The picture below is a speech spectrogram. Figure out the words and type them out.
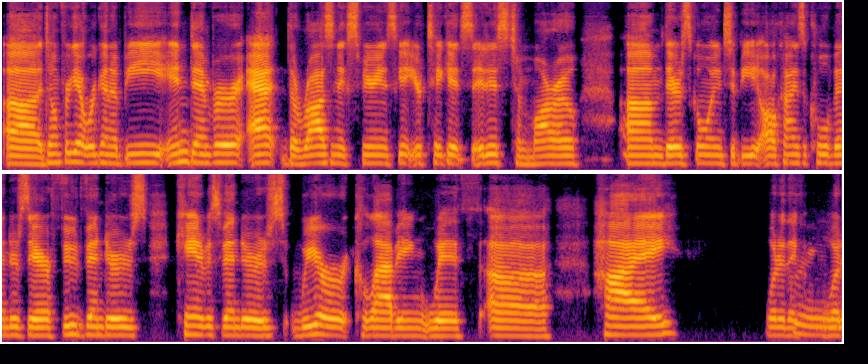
Uh, don't forget, we're going to be in Denver at the Rosin Experience. Get your tickets. It is tomorrow. Um, there's going to be all kinds of cool vendors there food vendors, cannabis vendors. We are collabing with uh, High, what are they? Grade. What?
